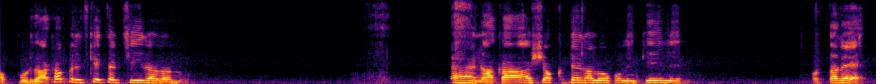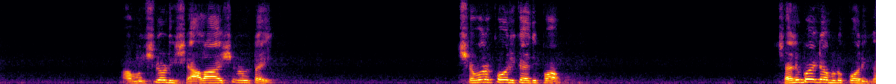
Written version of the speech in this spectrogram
అప్పుడు దాకా బ్రతికెత్తడు చేయరా నన్ను? నాకు ఆశ ఒక్కటేరా లోపల ఇంకేం లేదు. వస్తుందే ఆ ముసలోడికి చాలా ఆశలు ఉంటాయి. చివరి కోరిక అది పాపం. చనిపోయేటప్పుడు కోరిక.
